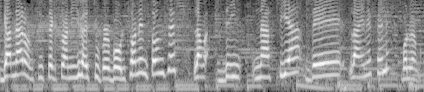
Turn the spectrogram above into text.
ganaron su sexto anillo de Super Bowl. Son entonces la dinastía de la NFL. Volvemos.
